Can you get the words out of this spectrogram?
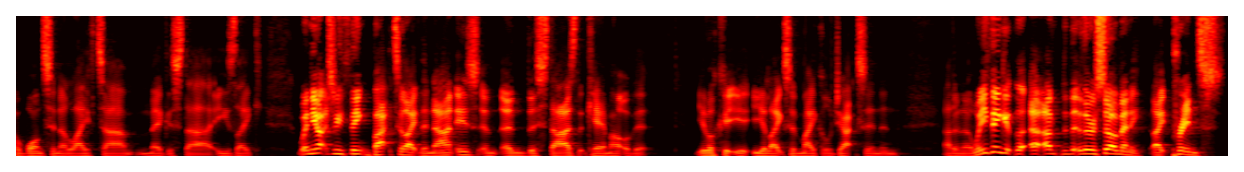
a once in a lifetime megastar. He's like when you actually think back to like the nineties and, and the stars that came out of it. You look at your, your likes of Michael Jackson and I don't know. When you think of, uh, uh, there are so many like Prince,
